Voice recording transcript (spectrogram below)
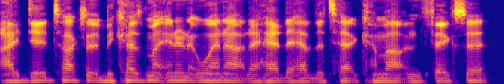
I did talk to because my internet went out. I had to have the tech come out and fix it.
